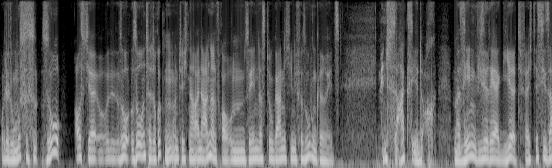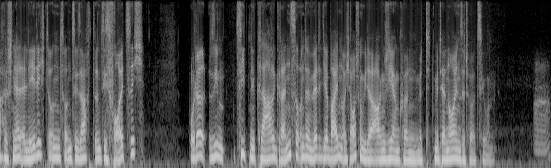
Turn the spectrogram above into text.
Oder du musst es so aus dir so, so unterdrücken und dich nach einer anderen Frau umsehen, dass du gar nicht in die Versuchung gerätst. Mensch, sag's ihr doch. Mal sehen, wie sie reagiert. Vielleicht ist die Sache schnell erledigt und, und sie sagt, und sie freut sich. Oder sie zieht eine klare Grenze und dann werdet ihr beiden euch auch schon wieder arrangieren können mit, mit der neuen Situation. Mhm.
